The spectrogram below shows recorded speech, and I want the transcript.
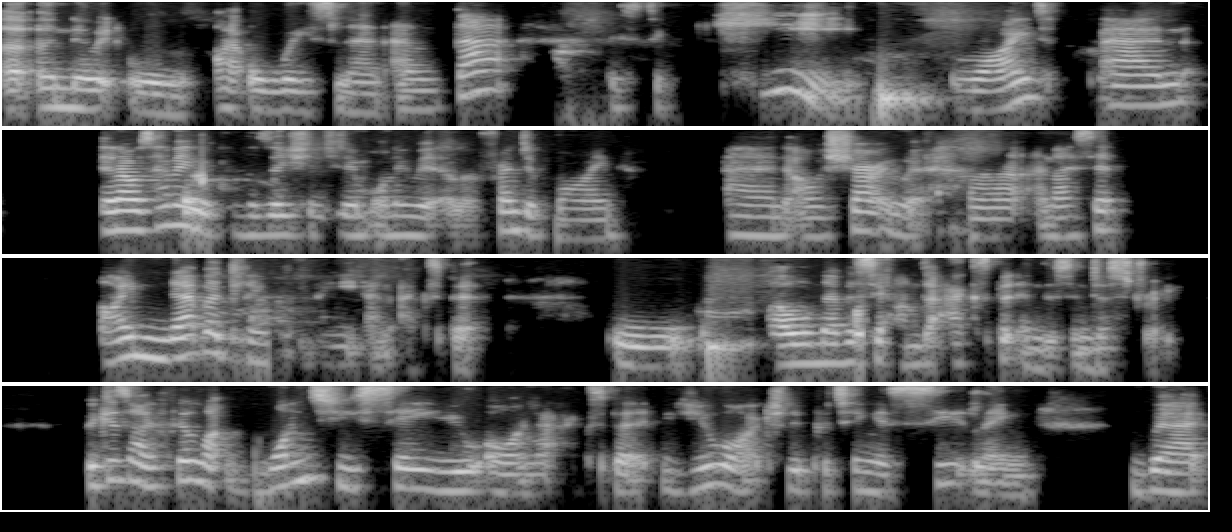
a, a know it all. I always learn, and that is the key, right? And and I was having a conversation today morning with a friend of mine, and I was sharing with her, and I said, I never claim to be an expert, or I will never say I'm the expert in this industry because I feel like once you say you are an expert, you are actually putting a ceiling where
